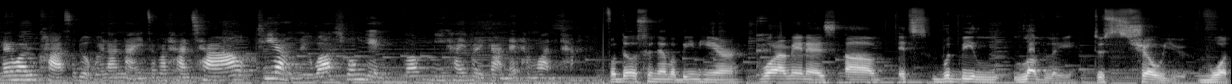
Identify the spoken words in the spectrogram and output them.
ไม่ว่าลูกค้าสะดวกเวลาไหนจะมาทานเช้า เที่ยงหรือว่าช่วงเย็นก็มีให้บริการได้ทั้งวันค่ะ For those who never been here, what I mean is, um, it would be l- lovely to show you what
